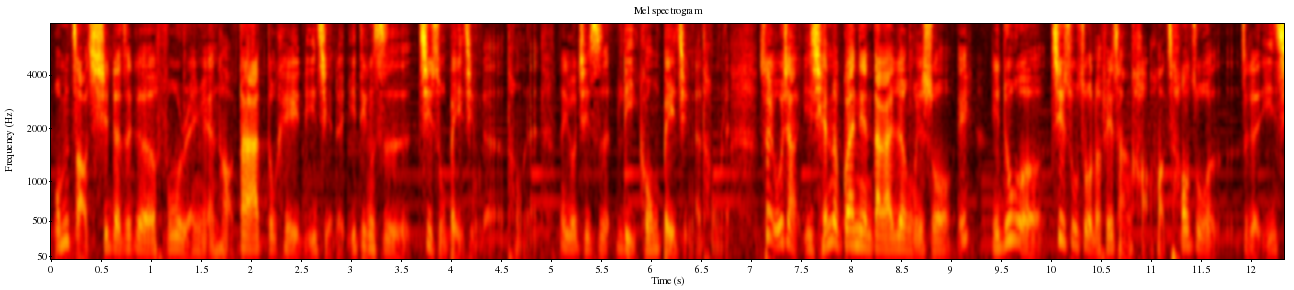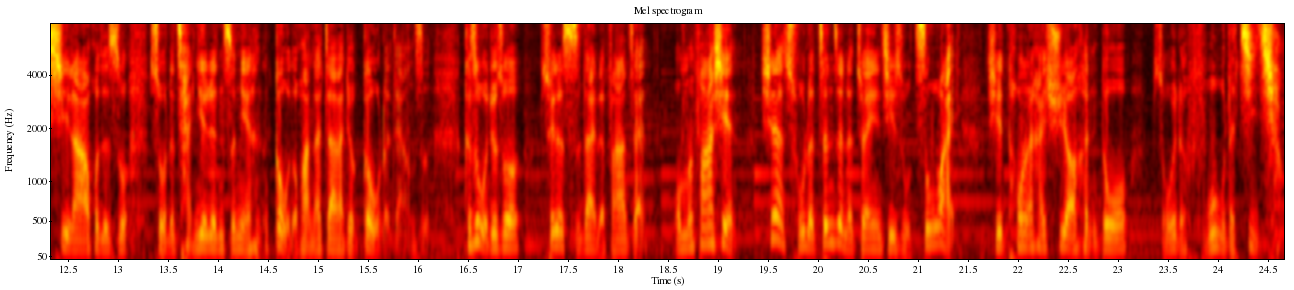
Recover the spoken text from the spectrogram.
我们早期的这个服务人员哈，大家都可以理解的，一定是技术背景的同仁，那尤其是理工背景的同仁。所以我想以前的观念大概认为说，诶，你如果技术做得非常好哈，操作这个仪器啦，或者是说所有的产业认知面很够的话，那大概就够了这样子。可是我就说，随着时代的发展，我们发现现在除了真正的专业技术之外，其实同仁还需要很多所谓的服务的技巧。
